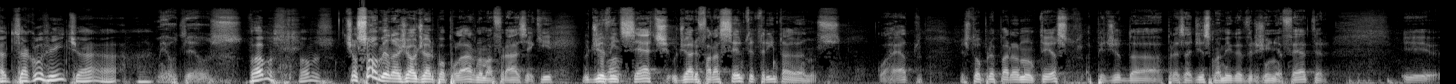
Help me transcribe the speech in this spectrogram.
É do século XX, é, é. Meu Deus. Vamos, vamos. Deixa eu só homenagear o Diário Popular numa frase aqui. No dia 27, o Diário fará 130 anos, correto? Estou preparando um texto, a pedido da prezadíssima amiga Virginia Fetter, e,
